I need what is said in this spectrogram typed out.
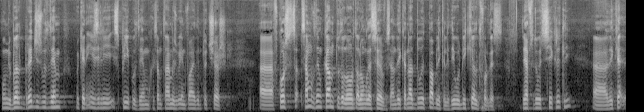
When we build bridges with them, we can easily speak with them sometimes we invite them to church. Uh, of course, some of them come to the Lord along the service and they cannot do it publicly. They will be killed for this. They have to do it secretly. Uh, can,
